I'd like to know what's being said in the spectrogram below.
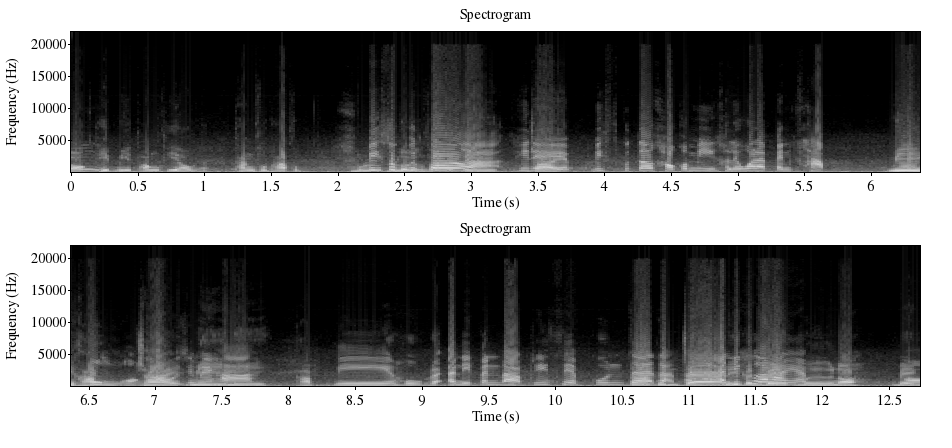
ออกทริปมีท่องเที่ยวทั้งสุภาพบุรุษบิ๊กสบุรุกูษตเตอและร์สุภาพสตรีอะพี่เดใช่ฟบิ๊กสกูตเตอร์เขาก็มีเขาเรียกว่าอะไรเป็นคลับมีครับกลุ่มของเขาใช่ไหมคะมีครับนี่โหอันนี้เป็นแบบที่เสียบกุญแจแต่กุญแจอันี่เป็นเบรกคืะไะมือเนาะอ๋อ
